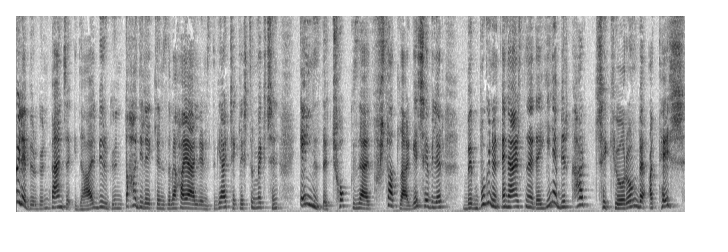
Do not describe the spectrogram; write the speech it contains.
öyle bir gün, bence ideal bir gün. Daha dileklerinizi ve hayallerinizi gerçekleştirmek için elinizde çok güzel fırsatlar geçebilir ve bugünün enerjisine de yine bir kart çekiyorum ve ateş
